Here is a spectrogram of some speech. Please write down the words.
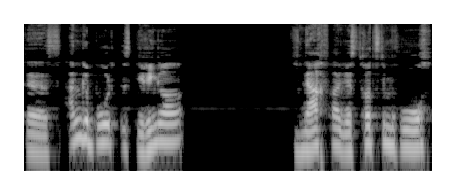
Das Angebot ist geringer, die Nachfrage ist trotzdem hoch.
